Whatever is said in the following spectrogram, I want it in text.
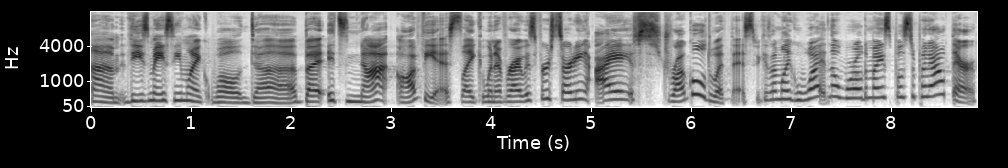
um, these may seem like, well, duh, but it's not obvious. Like, whenever I was first starting, I struggled with this because I'm like, what in the world am I supposed to put out there?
